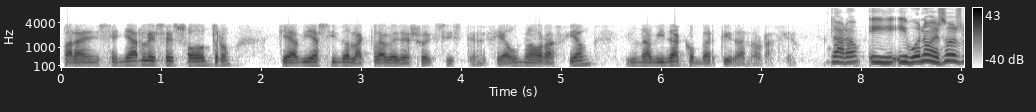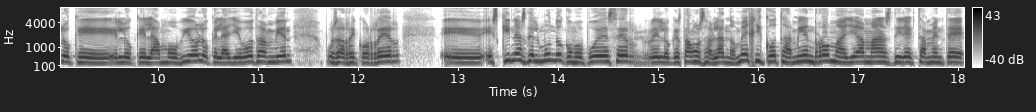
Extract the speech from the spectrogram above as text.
para enseñarles eso otro que había sido la clave de su existencia, una oración y una vida convertida en oración. Claro, y, bueno, eso es lo que, lo que la movió, lo que la llevó también pues a recorrer eh, esquinas del mundo, como puede ser eh, lo que estamos hablando. México, también Roma, ya más directamente,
